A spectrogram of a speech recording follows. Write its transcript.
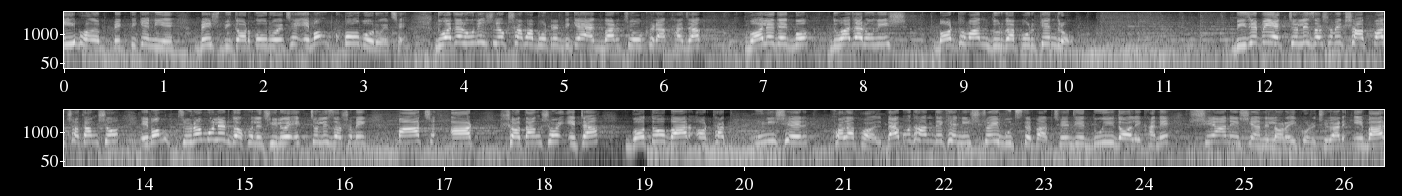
এই ব্যক্তিকে নিয়ে বেশ বিতর্কও রয়েছে এবং ক্ষোভও রয়েছে। দু হাজার উনিশ লোকসভা ভোটের দিকে একবার চোখ রাখা যাক। বলে দেখব দু হাজার উনিশ বর্ধমান দুর্গাপুর কেন্দ্র। বিজেপি একচল্লিশ দশমিক সাত পাঁচ শতাংশ এবং তৃণমূলের দখলে ছিল একচল্লিশ দশমিক পাঁচ আট শতাংশ। এটা গতবার অর্থাৎ উনিশের ফলাফল। ব্যবধান দেখে নিশ্চয়ই বুঝতে পারছেন যে দুই দল এখানে শেয়ানে শেয়ানে লড়াই করেছিল। আর এবার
